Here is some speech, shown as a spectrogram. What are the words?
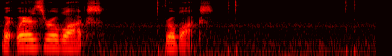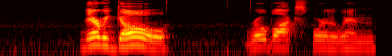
Where, where's Roblox? Roblox. There we go. Roblox for the win.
